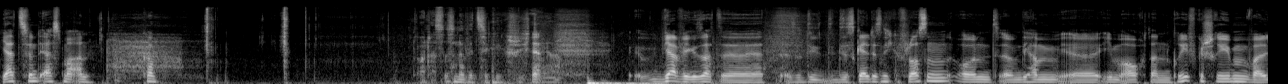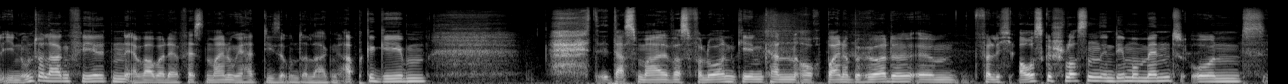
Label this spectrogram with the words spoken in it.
ja, zünd erst mal an. Komm. Oh, das ist eine witzige Geschichte, Ja. ja. Ja, wie gesagt, äh, also die, die- das Geld ist nicht geflossen und ähm, die haben äh, ihm auch dann einen Brief geschrieben, weil ihnen Unterlagen fehlten. Er war aber der festen Meinung, er hat diese Unterlagen abgegeben. Dass mal was verloren gehen kann, auch bei einer Behörde, ähm, völlig ausgeschlossen in dem Moment und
